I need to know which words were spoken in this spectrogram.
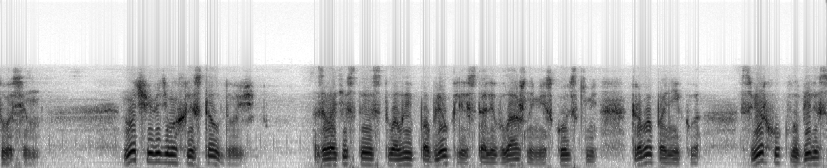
сосен. Ночью, видимо, хлестал дождь. Золотистые стволы поблекли и стали влажными и скользкими, трава поникла. Сверху клубились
